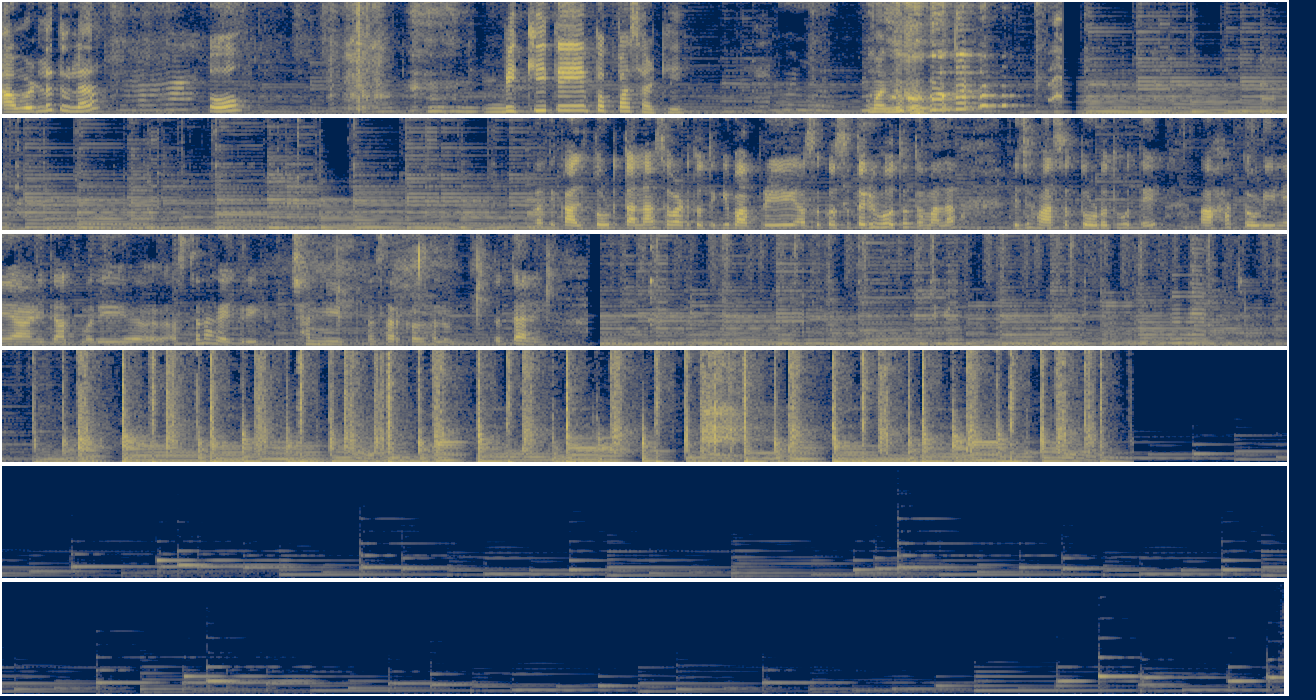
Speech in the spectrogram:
आवडलं तुला? ओ बिकी ते पप्पासाठी. म्हणू ते काल तोडताना असं वाटत होतं की बापरे असं कसं तरी होत होतं मला. ते जेव्हा असं तोडत होते हातोडीने आणि त्यातमध्ये असतं ना काहीतरी छन्नी सारखं घालून तर त्याने.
